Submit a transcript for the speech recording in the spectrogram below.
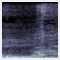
day.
